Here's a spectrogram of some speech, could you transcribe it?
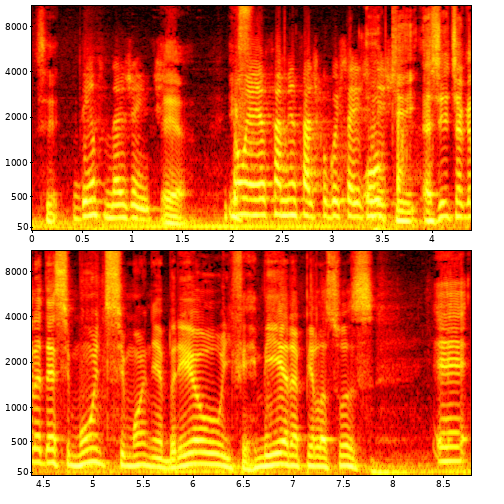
Sim. dentro da gente. É. Então é essa a mensagem que eu gostaria de okay. deixar. Ok, a gente agradece muito Simone Abreu, enfermeira, pelas suas é,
